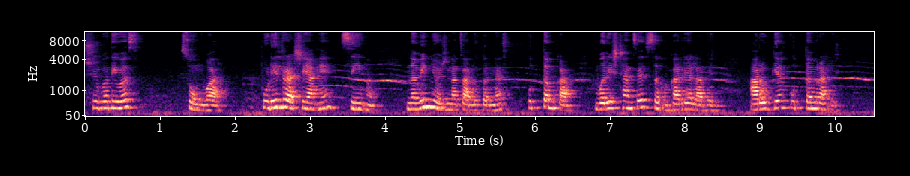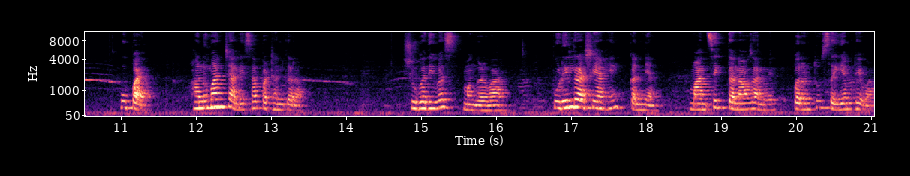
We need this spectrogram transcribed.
शुभ दिवस सोमवार. पुढील राशी आहे सिंह. नवीन योजना चालू करण्यास उत्तम काळ. वरिष्ठांचे सहकार्य लाभेल. आरोग्य उत्तम राहील. उपाय. हनुमान चालिसा पठन करा. शुभ दिवस मंगळवार. पुढील राशी आहे कन्या. मानसिक तणाव जाणवेल परंतु संयम ठेवा.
